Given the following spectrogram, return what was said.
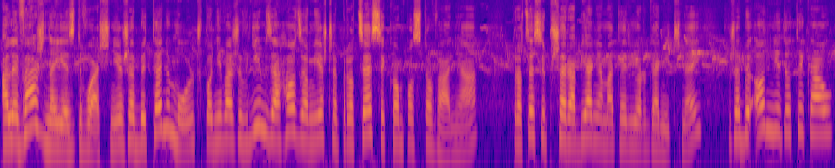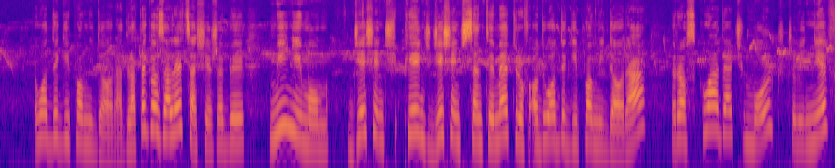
ale ważne jest właśnie, żeby ten mulcz, ponieważ w nim zachodzą jeszcze procesy kompostowania, procesy przerabiania materii organicznej, żeby on nie dotykał łodygi pomidora. Dlatego zaleca się, żeby minimum 10, 5-10 cm od łodygi pomidora rozkładać mulcz, czyli nie w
